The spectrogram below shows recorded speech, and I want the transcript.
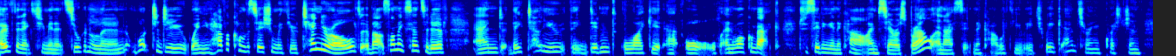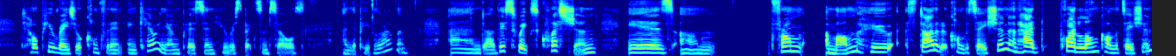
over the next few minutes, you're going to learn what to do when you have a conversation with your 10 year old about something sensitive and they tell you they didn't like it at all. And welcome back to Sitting in a Car. I'm Sarah Sproule and I sit in a car with you each week answering a question to help you raise your confident and caring young person who respects themselves and the people around them. And uh, this week's question is um, from a mum who started a conversation and had quite a long conversation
